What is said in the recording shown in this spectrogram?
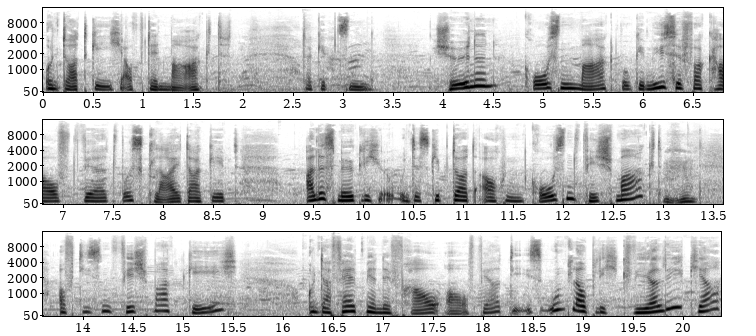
Und dort gehe ich auf den Markt. Da gibt es einen schönen, großen Markt, wo Gemüse verkauft wird, wo es Kleider gibt, alles Mögliche. Und es gibt dort auch einen großen Fischmarkt. Mhm. Auf diesen Fischmarkt gehe ich und da fällt mir eine Frau auf, ja, die ist unglaublich quirlig, ja,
